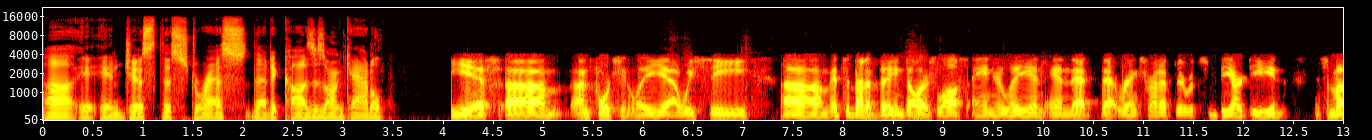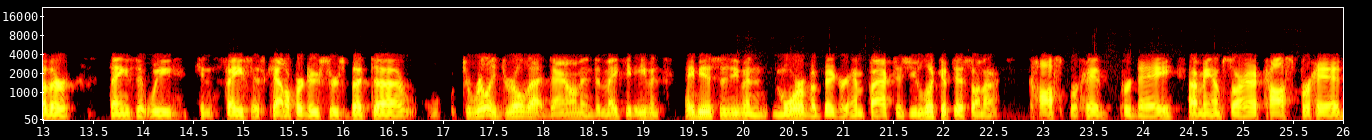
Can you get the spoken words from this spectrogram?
uh, in just the stress that it causes on cattle? Yes. Um, unfortunately, yeah, we see um, it's about a billion dollars loss annually, and, and that, that ranks right up there with some BRD and, and some other things that we can face as cattle producers. But uh, to really drill that down and to make it even, maybe this is even more of a bigger impact as you look at this on a cost per head per day. I mean, I'm sorry, a cost per head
